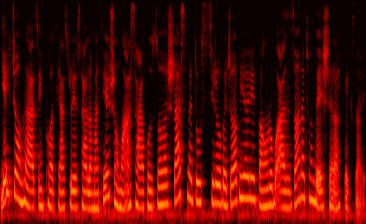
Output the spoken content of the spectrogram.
یک جمله از این پادکست روی سلامتی شما اثر گذاشت رسم دوستی رو به جا بیارید و اون رو با عزیزانتون به اشتراک بگذارید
